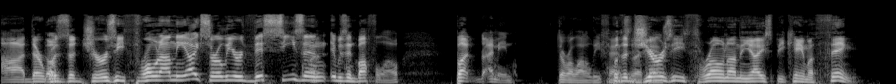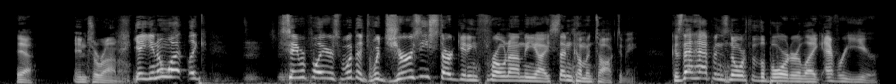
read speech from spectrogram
Uh, there Those- was a jersey thrown on the ice earlier this season. it was in Buffalo, but I mean, there were a lot of Leaf fans. But the jersey thrown on the ice became a thing yeah. in Toronto. Yeah, you know what? Like, Sabre players, would, the, would jerseys start getting thrown on the ice, then come and talk to me. Because that happens north of the border, like, every year.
